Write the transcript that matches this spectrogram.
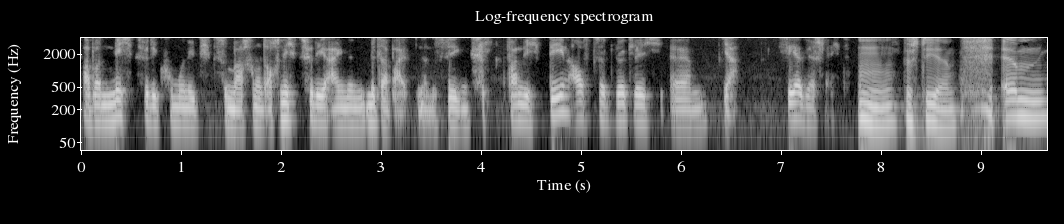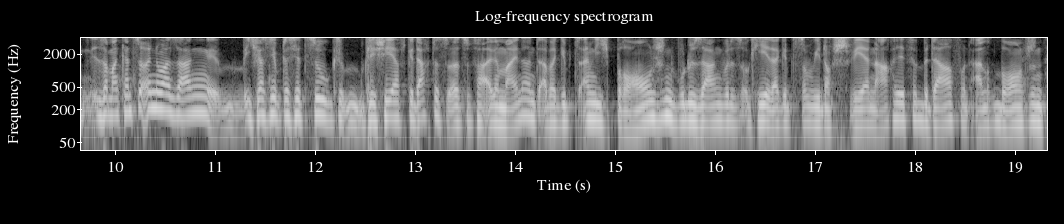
aber nichts für die Community zu machen und auch nichts für die eigenen Mitarbeitenden. Deswegen fand ich den Auftritt wirklich ähm, ja sehr, sehr schlecht. Mhm, verstehe. Ähm, sag mal, kannst du euch nochmal sagen, ich weiß nicht, ob das jetzt zu klischeehaft gedacht ist oder zu verallgemeinernd, aber gibt es eigentlich Branchen, wo du sagen würdest, okay, da gibt es irgendwie noch schwer Nachhilfebedarf und andere Branchen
